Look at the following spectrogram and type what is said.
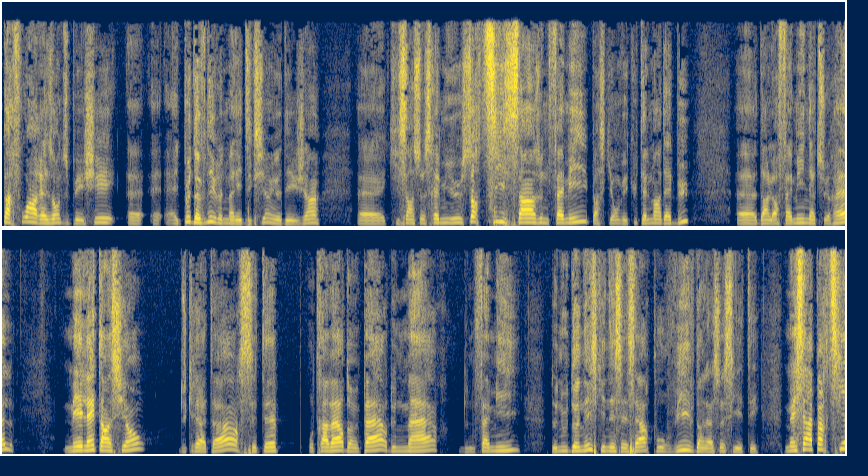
parfois, en raison du péché, euh, elle peut devenir une malédiction. Il y a des gens euh, qui s'en se seraient mieux sortis sans une famille parce qu'ils ont vécu tellement d'abus dans leur famille naturelle. Mais l'intention du Créateur, c'était au travers d'un père, d'une mère, d'une famille, de nous donner ce qui est nécessaire pour vivre dans la société. Mais ça appartient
